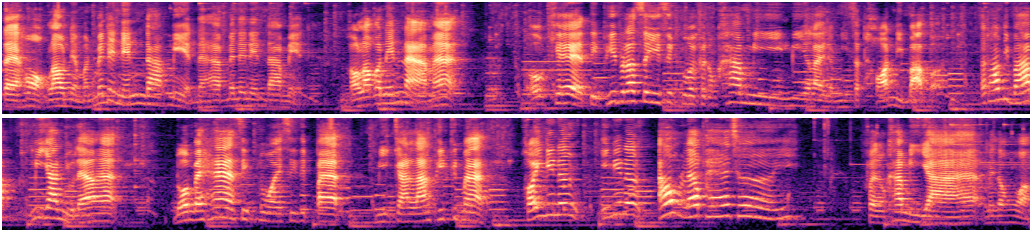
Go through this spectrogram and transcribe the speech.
แต่หอกเราเนี่ยมันไม่ได้เน้นดาเมจนะครับ ไม่ได้เน้นดาเมจของเราก็เน้นหนามฮะโอเค ติดพิษไปแล้ว40หน่วยฝ่ายตรงข้ามมีมีอะไรเนี่ยมีสะท้อนดีบัฟเหรอสะท้อนดีบัฟมียันอยู่แล้วฮะโดนไป 50 หน่วย 48 มีการล้างพิษขึ้นมา ขออีกนิดนึง อีกนิดนึง เอ้า แล้วแพ้เฉย ฝ่ายตรงข้ามมียาฮะ ไม่ต้องห่วง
